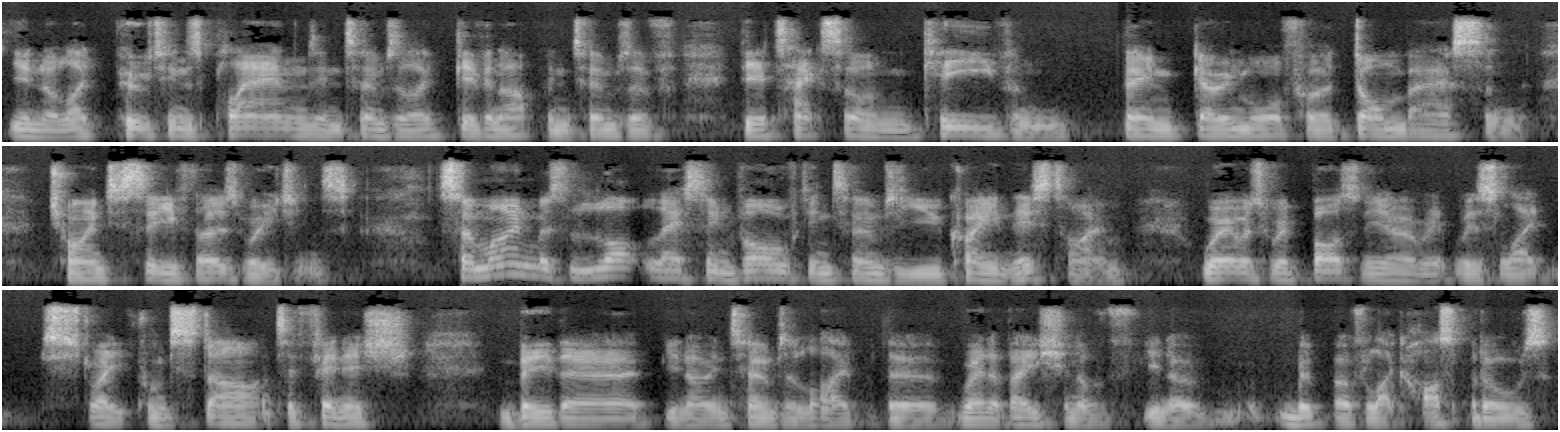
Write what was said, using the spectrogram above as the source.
you know, like Putin's plans in terms of like giving up in terms of the attacks on Kiev and then going more for Donbass and trying to see if those regions. So mine was a lot less involved in terms of Ukraine this time, whereas with Bosnia it was like straight from start to finish, be there, you know, in terms of like the renovation of, you know, of like hospitals,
